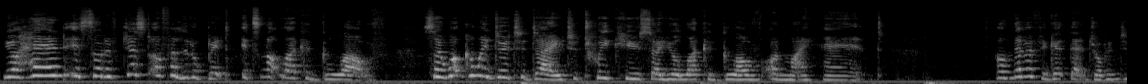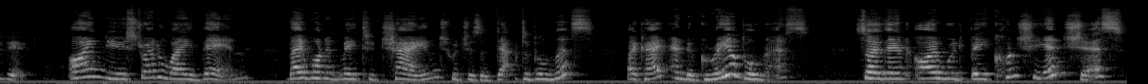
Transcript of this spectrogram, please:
your hand is sort of just off a little bit. It's not like a glove. So, what can we do today to tweak you so you're like a glove on my hand? I'll never forget that job interview. I knew straight away then they wanted me to change, which is adaptableness, okay, and agreeableness. So then I would be conscientious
